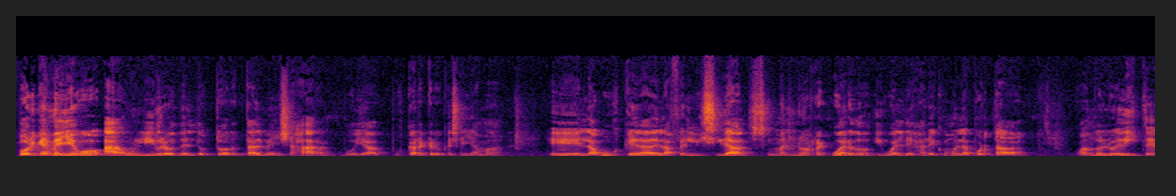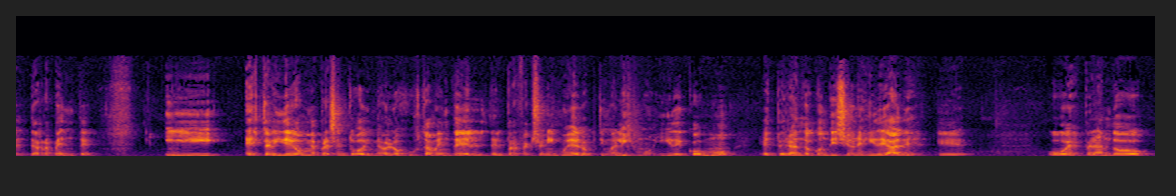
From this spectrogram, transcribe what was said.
porque me llevó a un libro del doctor Tal Ben Shahar. Voy a buscar, creo que se llama eh, La búsqueda de la felicidad, si mal no recuerdo. Igual dejaré como la portada cuando lo edite de repente. Y este video me presentó y me habló justamente del, del perfeccionismo y del optimalismo y de cómo esperando condiciones ideales eh, o esperando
